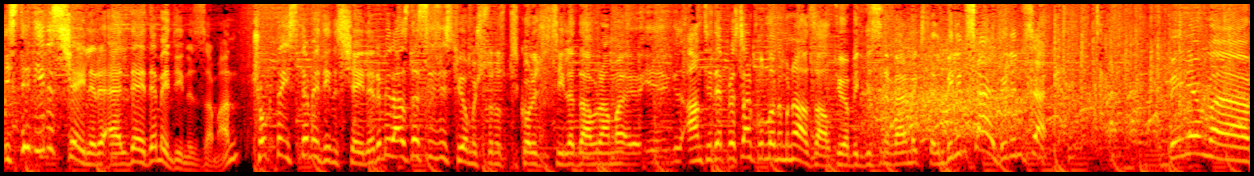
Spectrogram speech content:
İstediğiniz şeyleri elde edemediğiniz zaman çok da istemediğiniz şeyleri biraz da siz istiyormuşsunuz psikolojisiyle davranma. e, e, Antidepresan kullanımını azaltıyor bilgisini vermek istedim. Bilimsel, bilimsel. Benim e,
